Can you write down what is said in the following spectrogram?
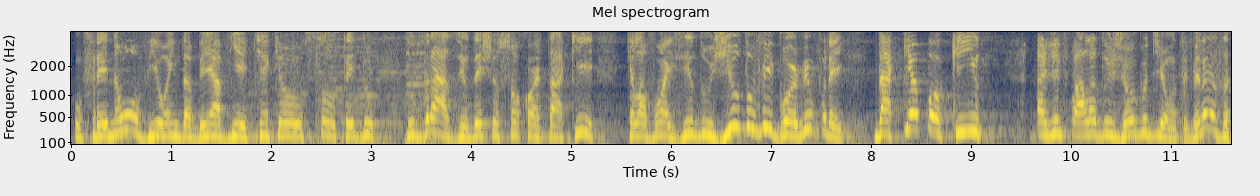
O Frei não ouviu ainda bem a vinhetinha que eu soltei do, do Brasil. Deixa eu só cortar aqui aquela vozinha do Gil do Vigor, viu, Frei? Daqui a pouquinho a gente fala do jogo de ontem, beleza?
